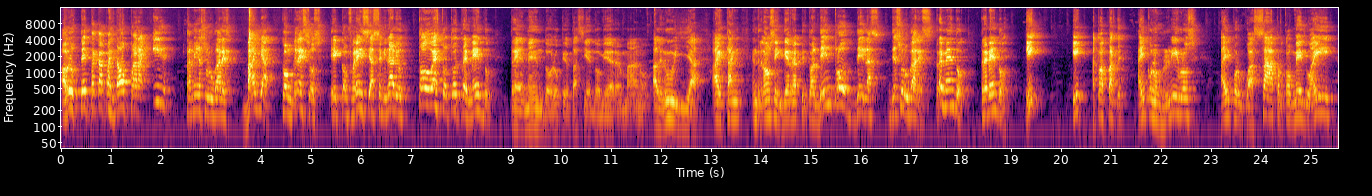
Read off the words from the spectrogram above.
ahora usted está capacitado para ir también a sus lugares. Vaya, congresos, eh, conferencias, seminarios, todo esto, todo es tremendo. Tremendo lo que está haciendo mi hermano. Aleluya. Ahí están entrenándose en guerra espiritual dentro de, las, de esos lugares. Tremendo, tremendo. Y, y a todas partes. Ahí con los libros, ahí por WhatsApp, por todo medio ahí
